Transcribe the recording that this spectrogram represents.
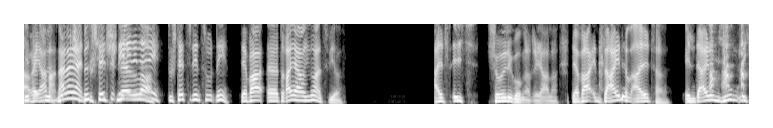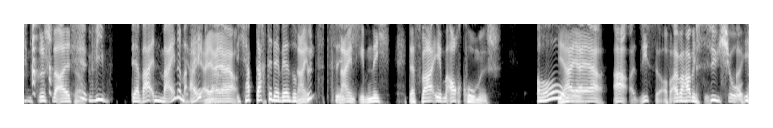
Geht Ariana, ein nein, nein, nein, du stellst, nee, nee, nee, du stellst dir den zu, nee, der war äh, drei Jahre jünger als wir. Als ich. Entschuldigung, Ariana. Der war in deinem Alter. In deinem jugendlichen, frischen Alter. Wie? Der war in meinem Ja, Alter? ja, ja, ja. Ich hab, dachte, der wäre so Nein, 50. Nein, eben nicht. Das war eben auch komisch. Oh. Ja, ja, ja. Ah, siehst du, auf einmal habe ich dich. Psycho. Ja, er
